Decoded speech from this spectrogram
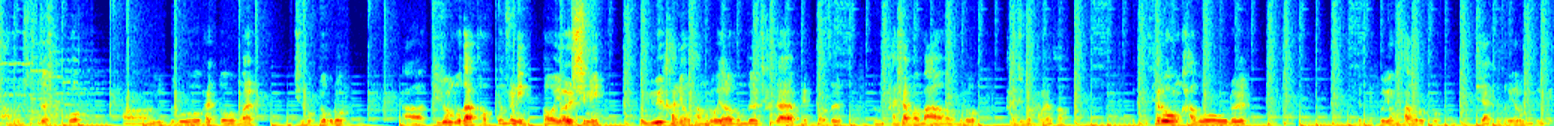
마음을 추스려 잡고 어, 유튜브 활동을 지속적으로 아, 기존보다 더 꾸준히 더 열심히 더 유익한 영상으로 여러분들 찾아뵐 것을 좀 다시 한번 마음으로 다짐을 하면서 이렇게 새로운 각오를 이렇게 또 영상으로 또 시작해서 여러분들께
